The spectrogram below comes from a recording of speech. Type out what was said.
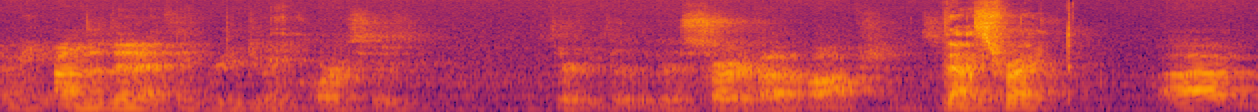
I mean, other than I think redoing courses, they're, they're, they're sort of out of options. that's right Um,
